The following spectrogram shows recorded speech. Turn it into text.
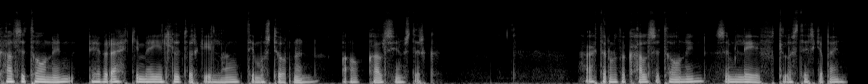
Kalsitónin hefur ekki megin hlutverki í langtíma stjórnun á kalsíumstyrk. Hægt er að nota kalsitónin sem lif til að styrkja bein.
